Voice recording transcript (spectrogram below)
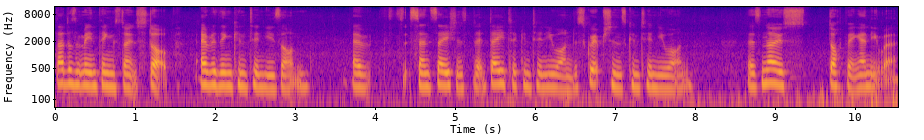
That doesn't mean things don't stop. Everything continues on. Sensations, data continue on, descriptions continue on. There's no stopping anywhere.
